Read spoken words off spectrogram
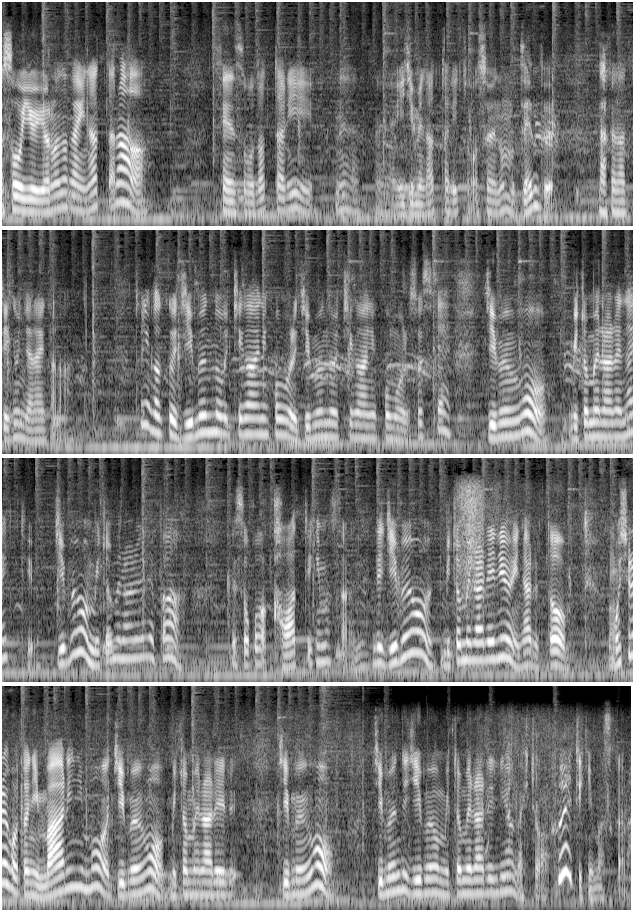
そういう世の中になったら戦争だったり、ね、いじめだったりとかそういうのも全部なくなっていくんじゃないかな。と。とにかく自分の内側にこもる自分の内側にこもる。そして自分を認められないっていう。自分を認められればでそこは変わってきますからね。で自分を認められるようになると面白いことに周りにも自分を認められる自分を自分で自分を認められるような人が増えてきますから。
